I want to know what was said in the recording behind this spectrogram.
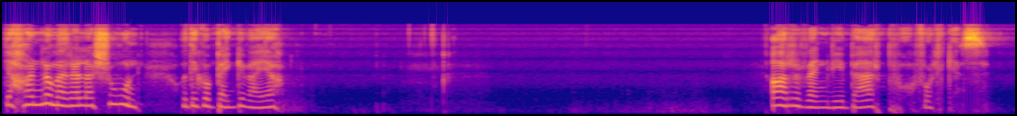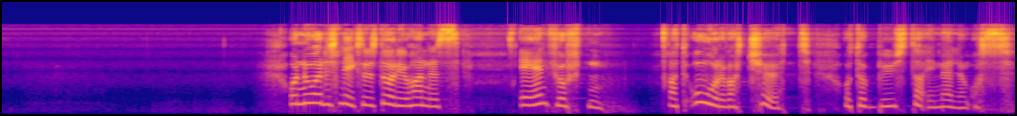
Det handler om en relasjon, og det går begge veier. Arven vi bærer på, folkens. Og nå er det slik som det står i Johannes 1, 14, at ordet ble kjøtt og tok bostad imellom oss.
